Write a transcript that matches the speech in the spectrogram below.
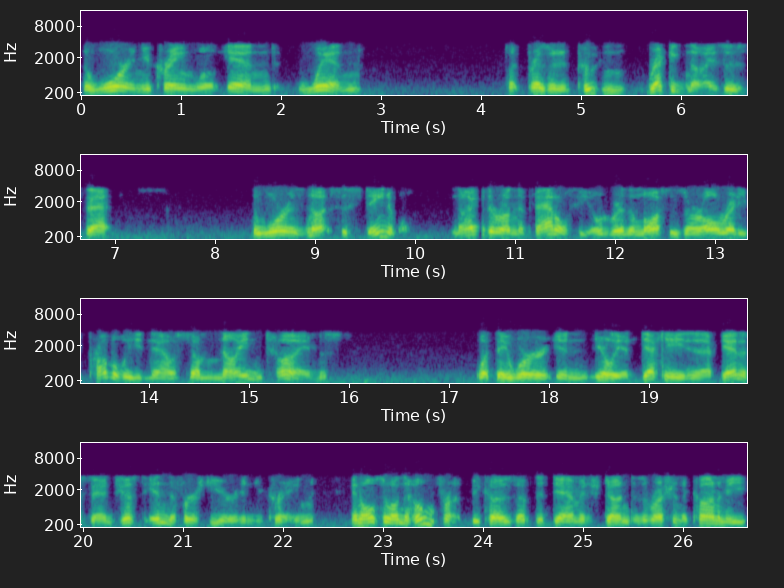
the war in Ukraine will end when President Putin recognizes that the war is not sustainable, neither on the battlefield, where the losses are already probably now some nine times what they were in nearly a decade in Afghanistan just in the first year in Ukraine, and also on the home front because of the damage done to the Russian economy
